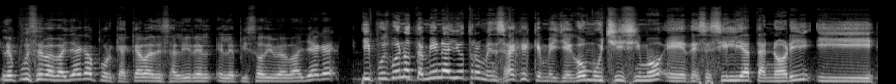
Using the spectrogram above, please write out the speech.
Le puse Baba Yaga porque acaba de salir el, el episodio de Baba Yaga. Y pues bueno, también hay otro mensaje que me llegó muchísimo eh, de Cecilia Tanori y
